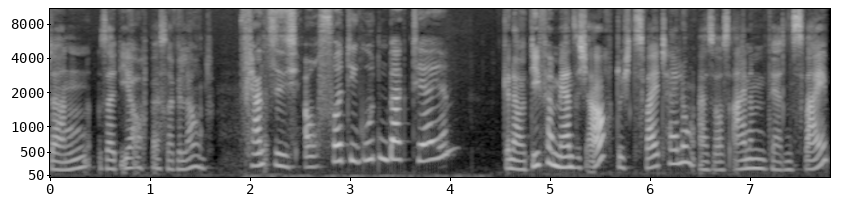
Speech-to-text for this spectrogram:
dann seid ihr auch besser gelaunt. Pflanzen sich auch fort, die guten Bakterien? Genau, die vermehren sich auch durch Zweiteilung, also aus einem werden zwei.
